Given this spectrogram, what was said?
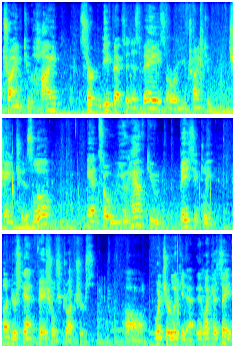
trying to hide certain defects in his face or are you trying to change his look? And so you have to basically understand facial structures, uh, what you're looking at. And like I say,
